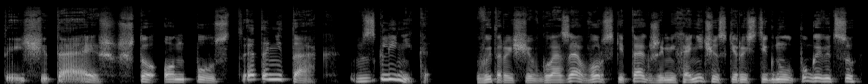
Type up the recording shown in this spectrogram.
Ты считаешь, что он пуст. Это не так. Взгляни-ка. Вытаращив глаза, Ворский также механически расстегнул пуговицу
